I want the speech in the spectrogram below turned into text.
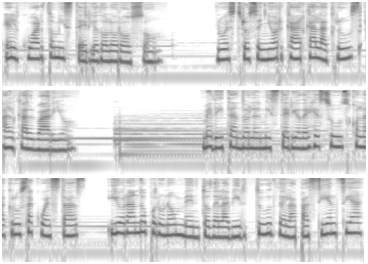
El cuarto misterio doloroso nuestro Señor carga la cruz al Calvario. Meditando en el misterio de Jesús con la cruz a cuestas y orando por un aumento de la virtud de la paciencia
